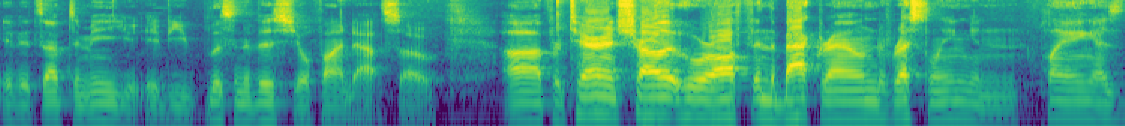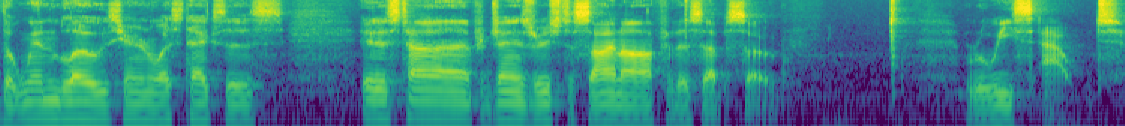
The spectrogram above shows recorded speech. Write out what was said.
If it's up to me, you, if you listen to this, you'll find out. So, uh, for Tara and Charlotte, who are off in the background wrestling and playing as the wind blows here in West Texas, it is time for James Reese to sign off for this episode. Ruiz out.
